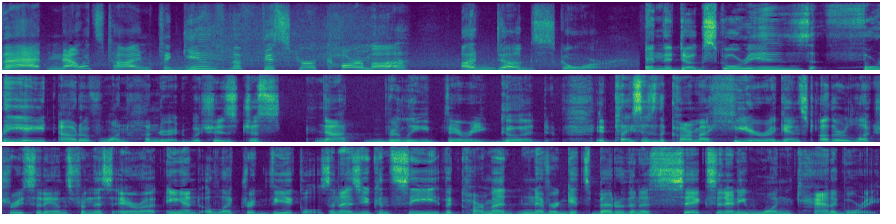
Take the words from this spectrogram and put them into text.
that, now it's time to give the Fisker Karma a Doug score. And the Doug score is 48 out of 100, which is just not really very good. It places the Karma here against other luxury sedans from this era and electric vehicles, and as you can see, the Karma never gets better than a 6 in any one category.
